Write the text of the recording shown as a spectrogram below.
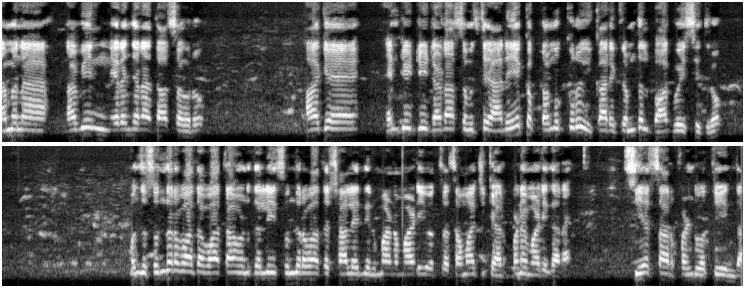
ನಮ್ಮನ ನವೀನ್ ನಿರಂಜನ ದಾಸ್ ಅವರು, ಹಾಗೆ ಎನ್ ಡಿ ಟಿ ಡಾಟಾ ಸಂಸ್ಥೆಯ ಅನೇಕ ಪ್ರಮುಖರು ಈ ಕಾರ್ಯಕ್ರಮದಲ್ಲಿ ಭಾಗವಹಿಸಿದ್ರು. ಒಂದು ಸುಂದರವಾದ ವಾತಾವರಣದಲ್ಲಿ ಸುಂದರವಾದ ಶಾಲೆ ನಿರ್ಮಾಣ ಮಾಡಿ ಇವತ್ತು ಸಮಾಜಕ್ಕೆ ಅರ್ಪಣೆ ಮಾಡಿದ್ದಾರೆ. ಸಿ ಎಸ್ ಆರ್ ಫಂಡ್ ವತಿಯಿಂದ.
